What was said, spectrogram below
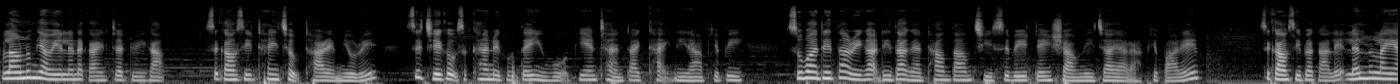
ပလောင်လူမျိုးရေးလက်နက်ကိုင်တပ်တွေကစစ်ကောင်စီထိန်းချုပ်ထားတဲ့မြို့တွေစစ်ချေကုတ်စခန်းတွေကိုသိမ်းယူဖို့အပြင်းထန်တိုက်ခိုက်နေတာဖြစ်ပြီးစူပါဒေသတွေကဒေသခံထောင်တောင်းချီစစ်ဘေးတိမ်းရှောင်နေကြရတာဖြစ်ပါတယ်။စစ်ကောင်စီဘက်ကလည်းလက်လွတ်လိုက်ရ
